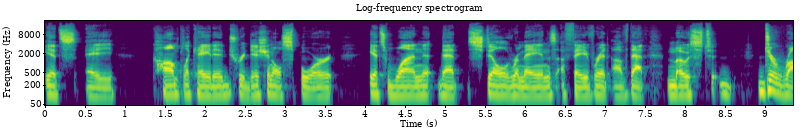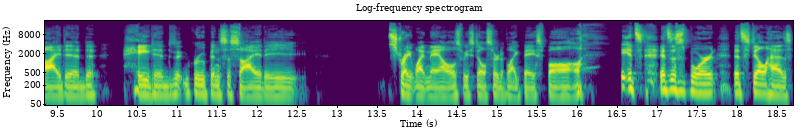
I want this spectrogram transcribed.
It's a complicated traditional sport. It's one that still remains a favorite of that most derided, hated group in society. Straight white males, we still sort of like baseball. it's it's a sport that still has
